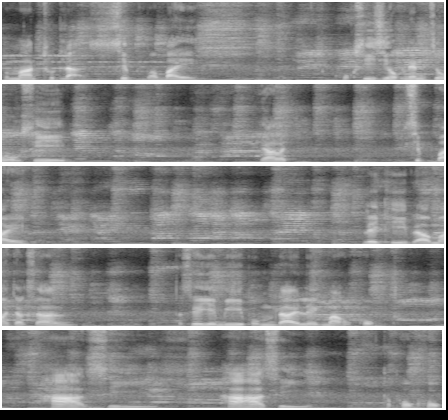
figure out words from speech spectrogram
ประมาณชุดละสิบใบหกสี่สี่หกเน้นโจหกสี่อย่างละสิบใบ เลขที่ไปเอามาจากสารตะเซยมีผมได้เลขมาหกหกห้าสี่ห้าห้าสี่กับหกหก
